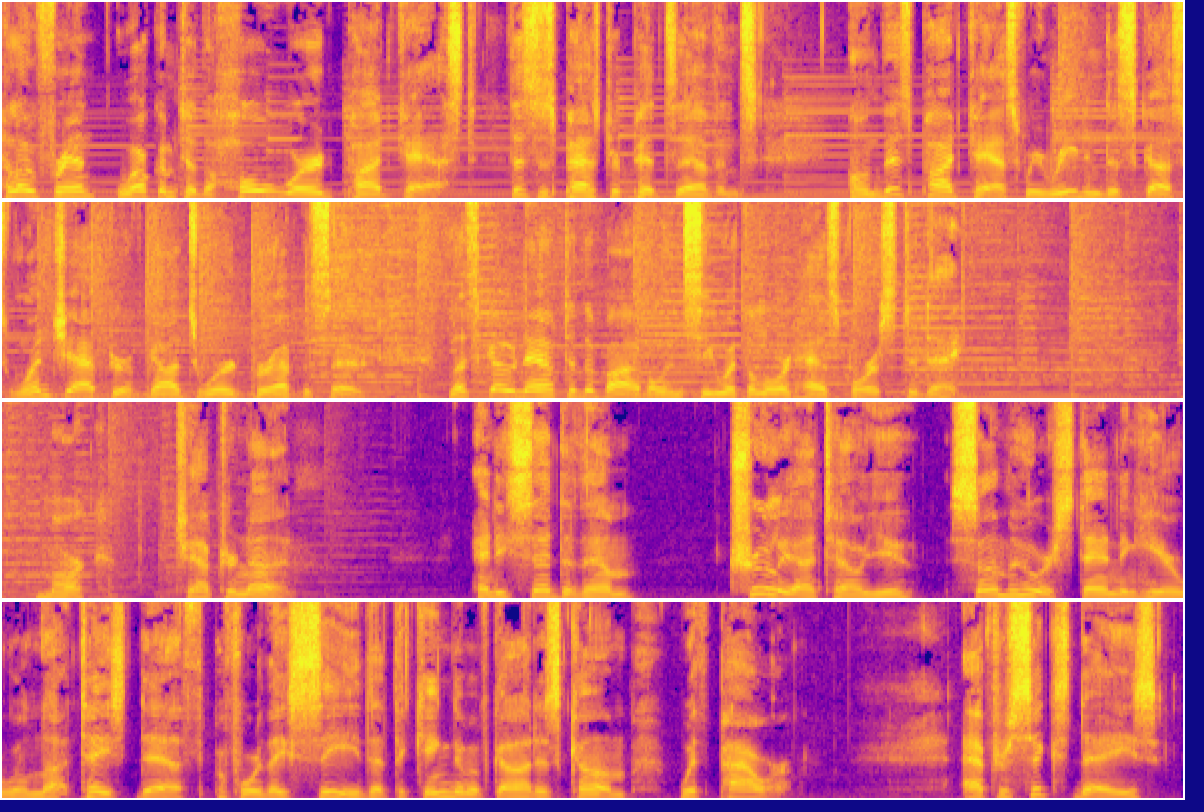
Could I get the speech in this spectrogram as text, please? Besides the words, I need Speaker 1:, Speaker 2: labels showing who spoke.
Speaker 1: Hello, friend. Welcome to the Whole Word Podcast. This is Pastor Pitts Evans. On this podcast, we read and discuss one chapter of God's Word per episode. Let's go now to the Bible and see what the Lord has for us today. Mark chapter 9. And he said to them, Truly I tell you, some who are standing here will not taste death before they see that the kingdom of God has come with power. After six days,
